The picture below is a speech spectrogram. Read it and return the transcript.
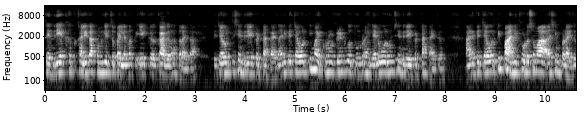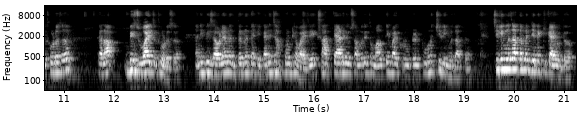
सेंद्रिय खत खाली टाकून घ्यायचं पहिल्यांदा एक कागद हातरायचा. त्याच्यावरती सेंद्रिय खत टाकायचं आणि त्याच्यावरती मायक्रोन्युट्रिएंट गोतून राहिलेलं वरून सेंद्रिय खत टाकायचं. आणि त्याच्यावरती पाणी थोडंसं मा शिंपडायचं. थोडंसं त्याला भिजवायचं थोडंसं. आणि भिजवल्यानंतर त्या ठिकाणी झाकून ठेवायचं. एक सात ते आठ दिवसामध्ये तुम्हाला ते मायक्रोन्युट्रिएंट पूर्ण चिलिंगला जातं. चिलिंगला जातं म्हणजे नक्की काय होतं?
